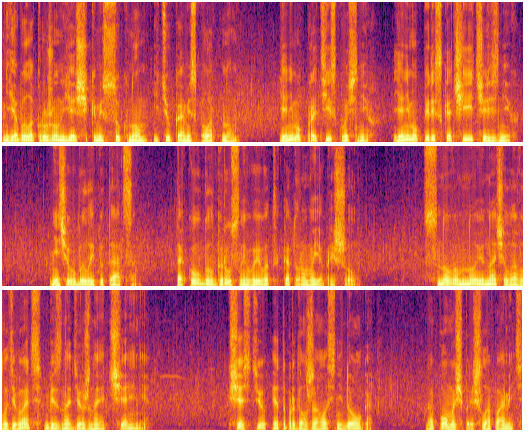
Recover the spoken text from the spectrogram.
Я был окружен ящиками с сукном и тюками с полотном. Я не мог пройти сквозь них. Я не мог перескочить через них. Нечего было и пытаться. Таков был грустный вывод, к которому я пришел. Снова мною начало овладевать безнадежное отчаяние. К счастью, это продолжалось недолго. На помощь пришла память.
